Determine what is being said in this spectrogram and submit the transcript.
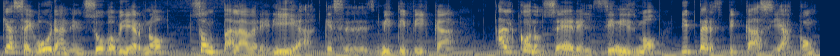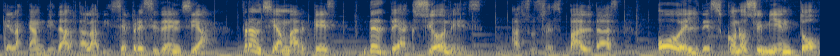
que aseguran en su gobierno son palabrería que se desmitifica al conocer el cinismo y perspicacia con que la candidata a la vicepresidencia, Francia Márquez, desde acciones a sus espaldas o el desconocimiento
